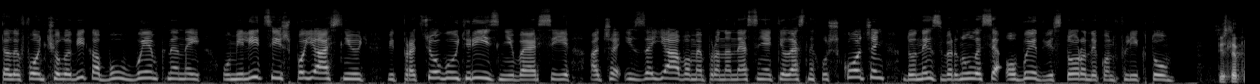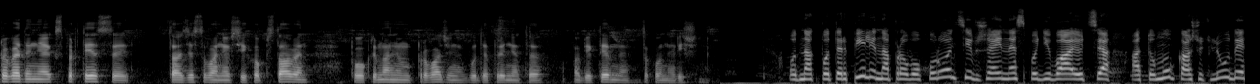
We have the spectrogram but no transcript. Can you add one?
Телефон чоловіка був вимкнений. У міліції ж пояснюють, відпрацьовують різні версії, адже із заявами про нанесення тілесних ушкоджень до них звернулися обидві сторони конфлікту. Після проведення експертизи та з'ясування всіх обставин по кримінальному провадженню буде прийнято об'єктивне законне рішення. Однак потерпілі на правоохоронців вже й не сподіваються. А тому кажуть люди,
